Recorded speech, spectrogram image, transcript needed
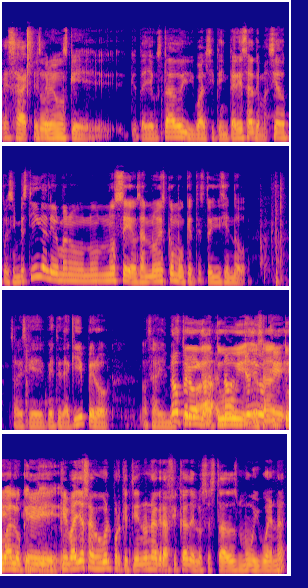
Exacto. Esperemos que, que, te haya gustado y igual si te interesa demasiado, pues investigale, hermano, no, no sé, o sea, no es como que te estoy diciendo, sabes que vete de aquí, pero... O sea, investiga no, pero, ah, tú, o sea, tú a lo que eh, te... Que vayas a Google porque tiene una gráfica de los estados muy buena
